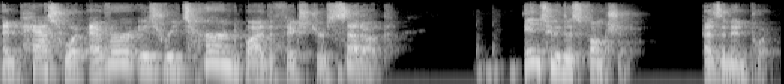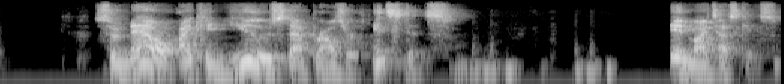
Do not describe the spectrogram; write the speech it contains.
and pass whatever is returned by the fixture setup into this function as an input. So now I can use that browser instance in my test case.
